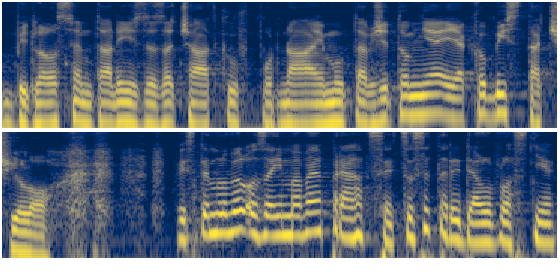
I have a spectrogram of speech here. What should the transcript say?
Bydlel jsem tady ze začátku v podnájmu, takže to mě jakoby stačilo. Vy jste mluvil o zajímavé práci. Co se tady dal vlastně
